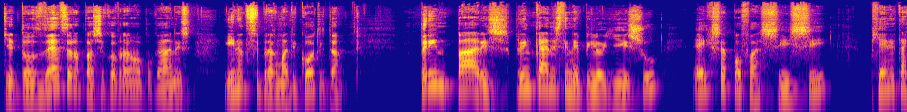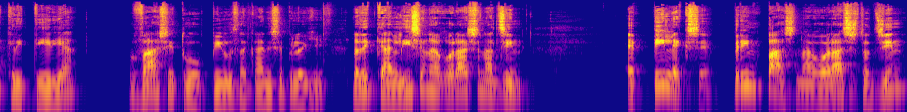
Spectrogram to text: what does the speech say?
Και το δεύτερο βασικό πράγμα που κάνεις είναι ότι στην πραγματικότητα, πριν πάρεις, πριν κάνεις την επιλογή σου, έχεις αποφασίσει ποια είναι τα κριτήρια βάσει του οποίου θα κάνεις επιλογή. Δηλαδή, καλείσαι να αγοράσεις ένα τζιν. Επίλεξε πριν πας να αγοράσεις το τζιν,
